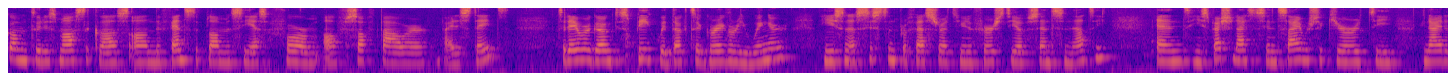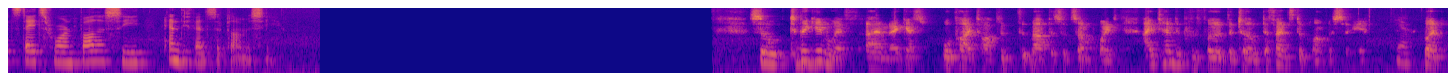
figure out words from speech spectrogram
Welcome to this masterclass on defense diplomacy as a form of soft power by the state. Today we're going to speak with Dr. Gregory Winger. He's an assistant professor at the University of Cincinnati and he specializes in cybersecurity, United States foreign policy, and defense diplomacy. So to begin with, and I guess we'll probably talk about this at some point, I tend to prefer the term defense diplomacy. Yeah. But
